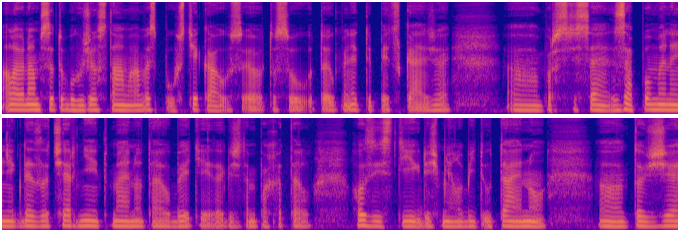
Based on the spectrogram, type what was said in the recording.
ale nám se to bohužel stává ve spoustě kaus. Jo. To, jsou, to je úplně typické, že uh, prostě se zapomene někde začernit jméno té oběti, takže ten pachatel ho zjistí, když mělo být utajeno. Uh, to, že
